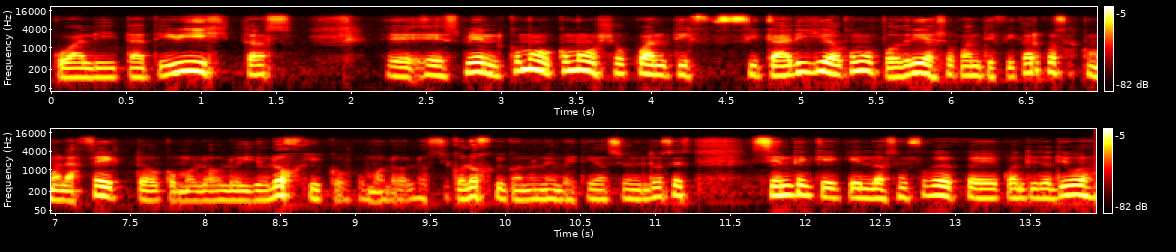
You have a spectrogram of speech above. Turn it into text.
cualitativistas eh, es bien, ¿cómo, ¿cómo, yo cuantificaría o cómo podría yo cuantificar cosas como el afecto, como lo, ideológico, como lo, psicológico en una investigación? Entonces sienten que, que los enfoques eh, cuantitativos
